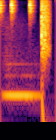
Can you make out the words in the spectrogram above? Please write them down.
wise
